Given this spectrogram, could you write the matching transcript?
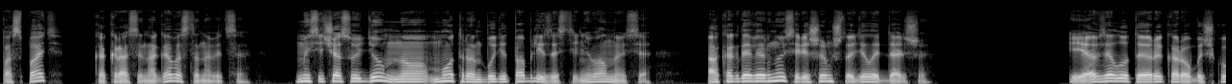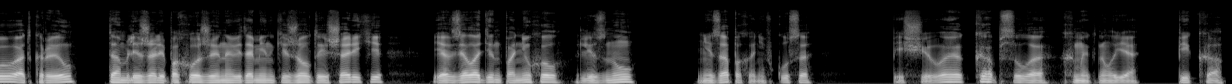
поспать, как раз и нога восстановится. Мы сейчас уйдем, но Мотран будет поблизости, не волнуйся. А когда вернусь, решим, что делать дальше. Я взял у Теры коробочку, открыл. Там лежали похожие на витаминки желтые шарики. Я взял один, понюхал, лизнул. Ни запаха, ни вкуса. «Пищевая капсула», — хмыкнул я. «Пикап».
